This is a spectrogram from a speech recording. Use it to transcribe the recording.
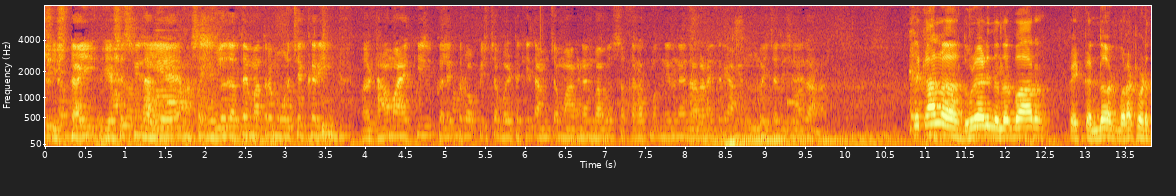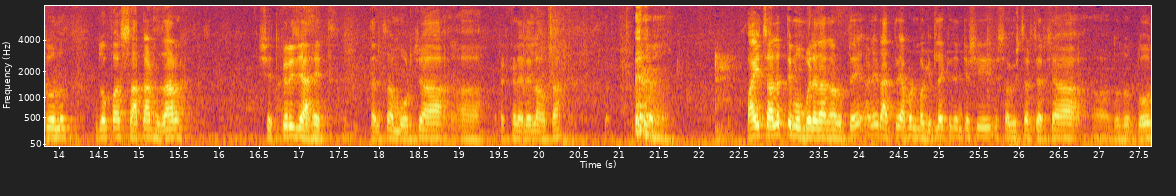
शिष्टाई यशस्वी झाली आहे. असं बोललं जातंय. मात्र मोर्चेकरी ठाम आहेत की कलेक्टर ऑफिसच्या बैठकीत आमच्या मागण्यांबाबत सकारात्मक निर्णय झाला नाही तरी आम्ही मुंबईच्या दिशेने जाणार. ते काल धुळे आणि नंदुरबार काही कन्नड मराठवाड्यातून जवळपास सात आठ हजार शेतकरी जे आहेत त्यांचा मोर्चा या ठिकाणी आलेला होता. पायी चालत ते मुंबईला जाणार होते आणि रात्री आपण बघितलं की त्यांच्याशी सविस्तर चर्चा दो दो- दोन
